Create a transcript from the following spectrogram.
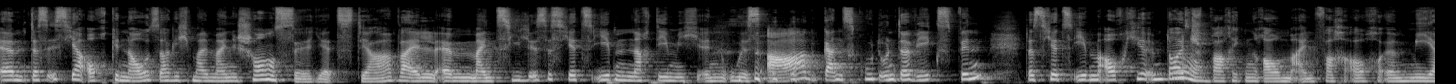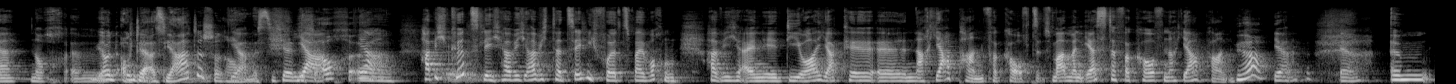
ähm, das ist ja auch genau, sage ich mal, meine Chance jetzt, ja, weil ähm, mein Ziel ist es jetzt eben, nachdem ich in USA ganz gut unterwegs bin, dass jetzt eben auch hier im deutschsprachigen Raum einfach auch äh, mehr noch ähm, Ja, und auch der asiatische Raum ist sicherlich auch, äh, ja. Habe ich kürzlich, habe ich, habe ich tatsächlich vor zwei Wochen, habe ich eine Dior-Jacke äh, nach Japan verkauft. Das war mein erster Verkauf nach Japan. Ja. Ja. ja. Ähm,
